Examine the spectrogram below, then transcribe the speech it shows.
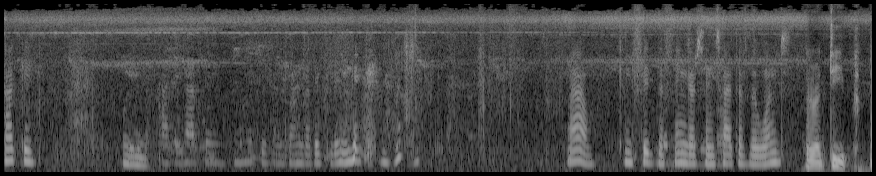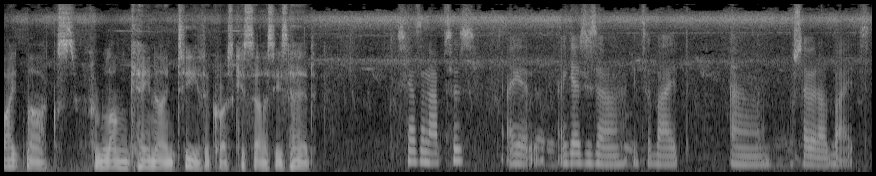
kaki. oh ini. Hati-hati, ini kita dari klinik. wow, can fit the fingers inside of the wound. There are deep bite marks from long canine teeth across Kusasi's head. She has an abscess. I, I guess it's a it's a bite, uh, several bites.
